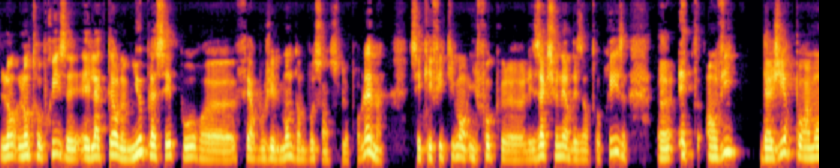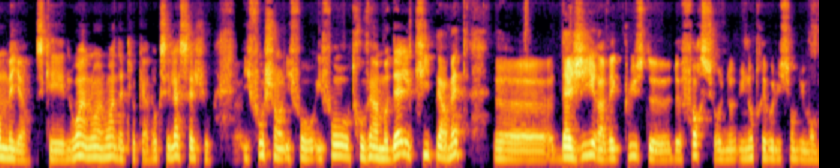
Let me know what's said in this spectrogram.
l'entreprise est, l'acteur le mieux placé pour euh, faire bouger le monde dans le beau sens. Le problème, c'est qu'effectivement, il faut que les actionnaires des entreprises euh, aient envie d'agir pour un monde meilleur, ce qui est loin, loin, loin d'être le cas. Donc c'est là que ça joue. Il faut, il faut, il faut trouver un modèle qui permette euh, d'agir avec plus de, force sur une, autre évolution du monde.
